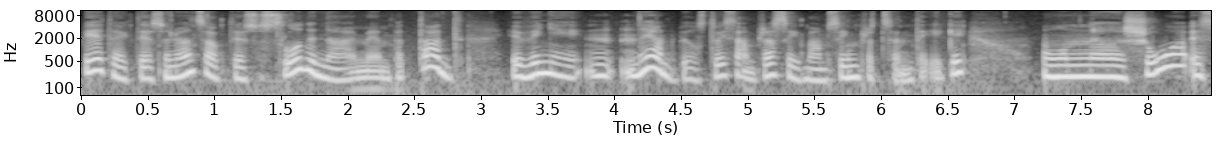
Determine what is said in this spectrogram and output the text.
pieteikties un atsaukties uz sludinājumiem pat tad, ja viņi neatbilst visām prasībām simtprocentīgi. Un šo es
